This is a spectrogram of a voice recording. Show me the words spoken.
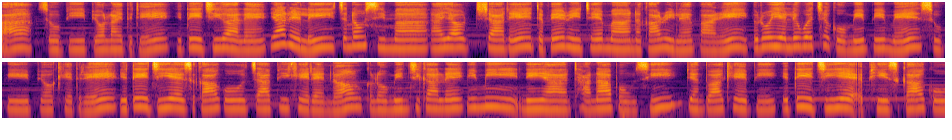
ပါဆိုပြီးပြောလိုက်တဲ့ရသေးကြီးကလည်းရတယ်လေကျွန်ုပ်စီမှာလာရောက်ကြတဲ့တပည့်တွေထဲမှာငကားတွေလည်းပါတယ်သူတို့ရဲ့လက်ဝက်ချက်ကိုမင်းပေးမယ်ဆိုပြီးပြောခဲ့တဲ့ရသေးကြီးရဲ့စကားကိုကြားပြီးခဲ့တဲ့နောက်ကလုံမင်းကြီးကလည်းမိမိနေရာဌာနပုံစီပြန်သွားခဲ့ပြီးရသေးကြီးရဲ့အဖြေစကားကို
